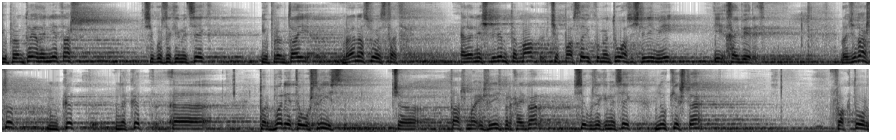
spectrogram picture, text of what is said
ju premtoi edhe një tash, sikurse kemi cekë, ju premtoi mrena sures Fet'h, edhe një çlirim të madh që pastaj u komentua si çlirimi i Hajberit. Dhe gjithashtu, në këtë, në këtë, përbërje të ushtrisë që tashmë ishte nisë për Hajber, sikurse kemi cekë, nuk kishte faktor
